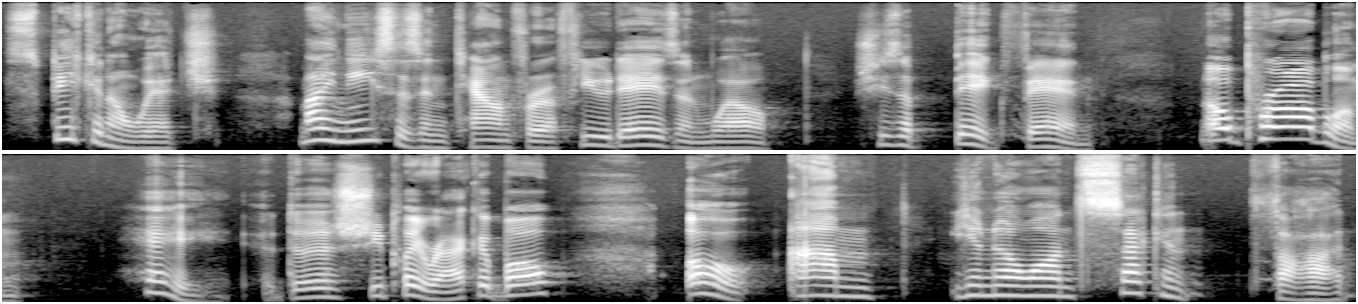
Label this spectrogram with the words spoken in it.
Speaking of which, my niece is in town for a few days and, well, she's a big fan. No problem. Hey, does she play racquetball? Oh, um, you know, on second thought.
